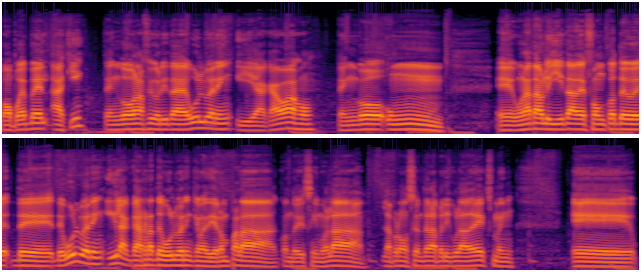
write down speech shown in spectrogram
Como puedes ver aquí, tengo una figurita de Wolverine y acá abajo tengo un eh, una tablillita de Funko de, de, Wolverine y las garras de Wolverine que me dieron para cuando hicimos la, promoción de la película de X-Men. Eh,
